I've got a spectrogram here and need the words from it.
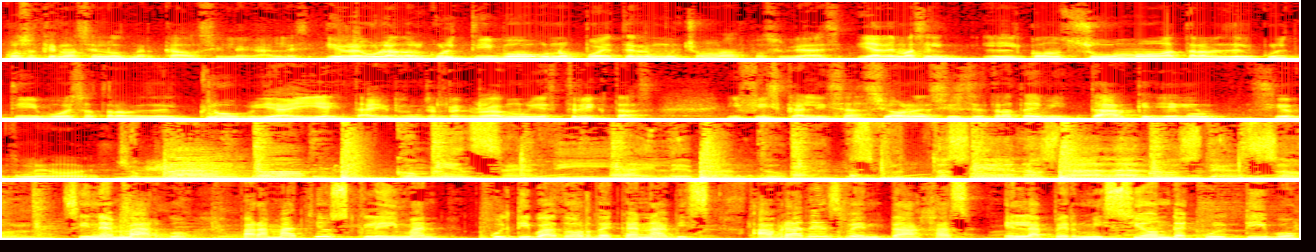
cosa que no hacen los mercados ilegales. Y regulando el cultivo uno puede tener mucho más posibilidades. Y además el, consumo a través del cultivo es a través del club y ahí hay, hay, reglas muy estrictas. Y fiscalización, es decir, se trata de evitar que lleguen ciertos menores. Yo comienza el día y levanto que nos da la luz del sol. Sin embargo, para Matthews Clayman, cultivador de cannabis, habrá desventajas en la permisión de cultivo,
